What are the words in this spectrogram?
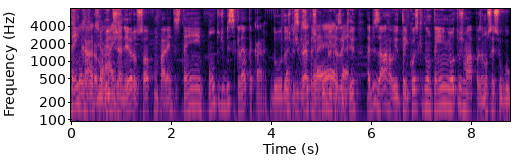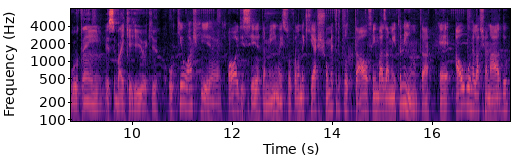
tem, coisas cara, no Rio de adicionais. Janeiro, só um parênteses, tem ponto de bicicleta, cara. Do, das bicicletas bicicleta, públicas aqui. É bizarro. E tem coisa que não tem em outros mapas. Eu não sei se o Google tem esse Bike Rio aqui. O que eu acho que é, pode ser também, mas estou falando aqui achômetro total, sem embasamento nenhum, tá? É algo relacionado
